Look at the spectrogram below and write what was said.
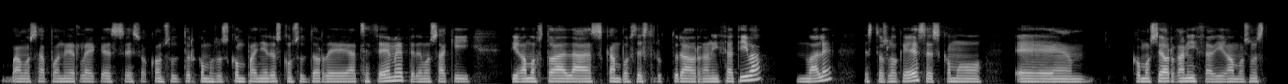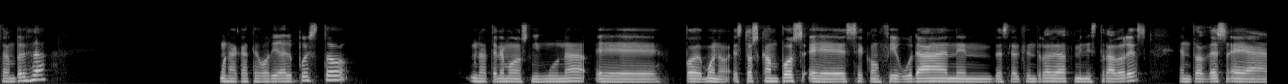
vamos a ponerle que es eso, consultor como sus compañeros, consultor de HCM. Tenemos aquí, digamos, todas las campos de estructura organizativa, ¿vale? Esto es lo que es, es como, eh, cómo se organiza, digamos, nuestra empresa. una categoría del puesto, no tenemos ninguna. eh, bueno, estos campos eh, se configuran en- desde el centro de administradores, entonces eh,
